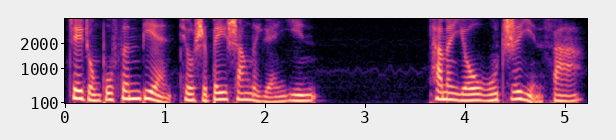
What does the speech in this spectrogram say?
这种不分辨就是悲伤的原因。它们由无知引发，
